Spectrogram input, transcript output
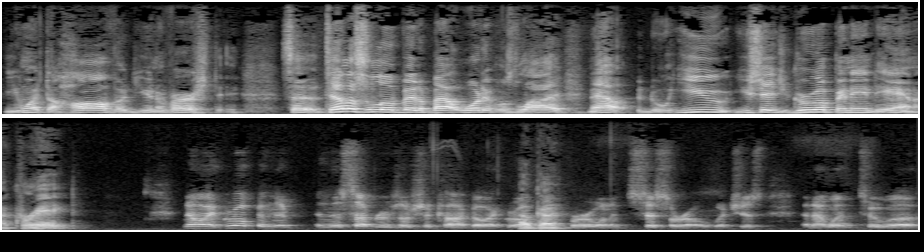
You went to Harvard University. So tell us a little bit about what it was like. Now you you said you grew up in Indiana, correct? No, I grew up in the in the suburbs of Chicago. I grew up Okay. in Berwyn and Cicero, which is, and I went to a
